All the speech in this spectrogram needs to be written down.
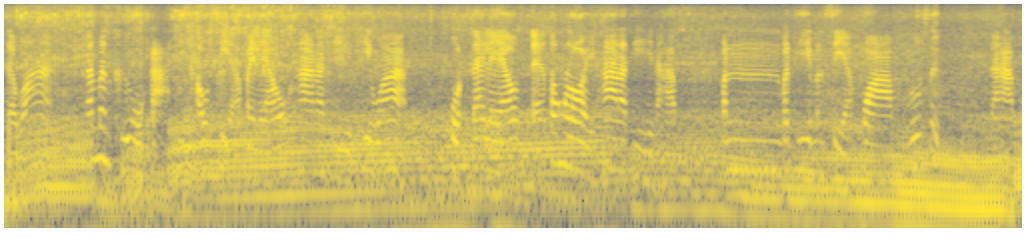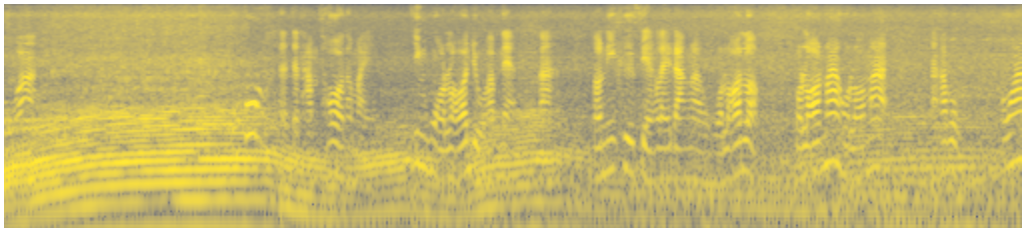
แต่ว่านั่นมันคือโอกาสที่เขาเสียไปแล้ว 5 นาทีที่ว่ากดได้แล้วแต่ต้องรออีก 5 นาทีนะครับ มันบางทีมันเสียความรู้สึกนะครับผมว่าโอ้อยากจะทำท่อทำไม ยิ่งหัวร้อนอยู่ครับเนี่ยนะตอนนี้คือเสียงอะไรดังอะหัวร้อนหรอหัวร้อนมากหัวร้อนมากนะครับผมเพราะว่า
